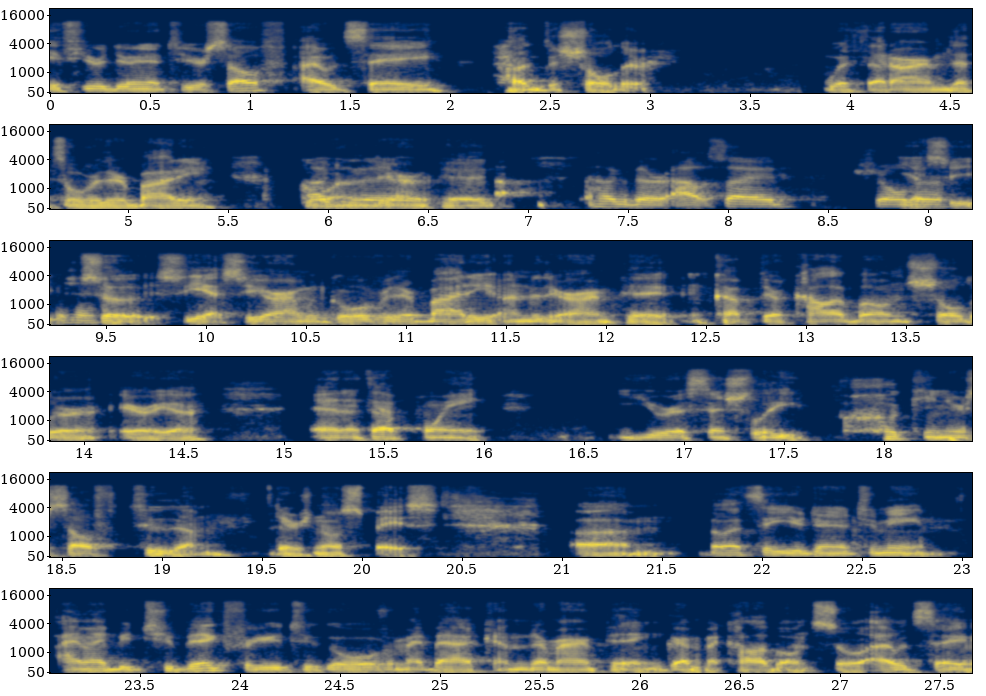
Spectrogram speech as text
if you're doing it to yourself, I would say hug the shoulder with that arm that's over their body, go hug under their, the armpit, hug their outside shoulder. Yeah, so, you, so, so yeah, so your arm would go over their body, under their armpit, and cup their collarbone, shoulder area, and at that point, you're essentially hooking yourself to them. There's no space. Um, but let's say you're doing it to me. I might be too big for you to go over my back under my armpit and grab my collarbone. So I would say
